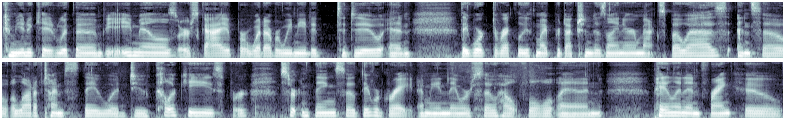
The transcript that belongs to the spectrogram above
communicated with them via emails or Skype or whatever we needed to do. And they worked directly with my production designer, Max Boas. And so a lot of times they would do color keys for certain things. So they were great. I mean, they were so helpful. And Peilin and Frank, who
